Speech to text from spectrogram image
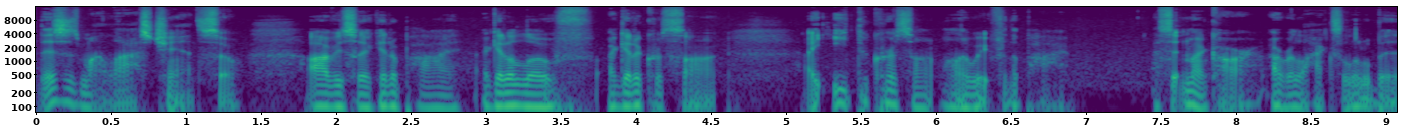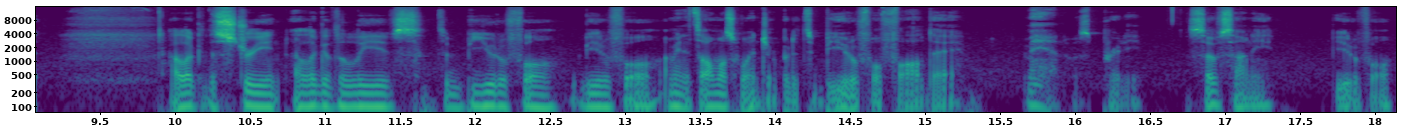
this is my last chance. So obviously, I get a pie, I get a loaf, I get a croissant. I eat the croissant while I wait for the pie. I sit in my car, I relax a little bit. I look at the street, I look at the leaves. It's a beautiful, beautiful. I mean, it's almost winter, but it's a beautiful fall day. Man, it was pretty. So sunny, beautiful.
